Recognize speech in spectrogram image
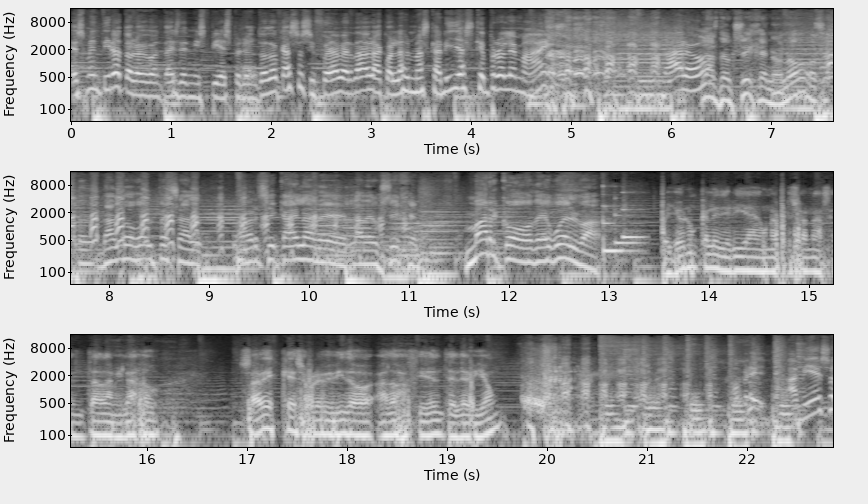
es mentira todo lo que contáis de mis pies, pero en todo caso, si fuera verdad, ahora con las mascarillas, ¿qué problema hay? claro. Las de oxígeno, ¿no? O sea, dando golpes al... A ver si cae la de, la de oxígeno. Marco de Huelva. Pues yo nunca le diría a una persona sentada a mi lado, ¿sabes que he sobrevivido a dos accidentes de avión? Hombre, a mí eso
